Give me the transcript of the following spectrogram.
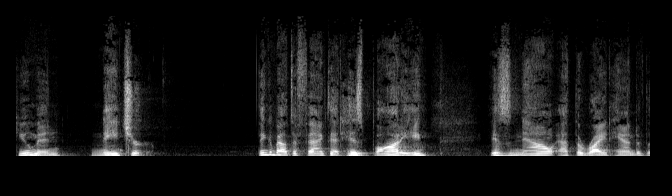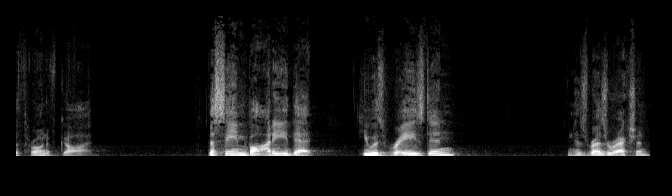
human nature. Think about the fact that his body is now at the right hand of the throne of God. The same body that he was raised in in his resurrection,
